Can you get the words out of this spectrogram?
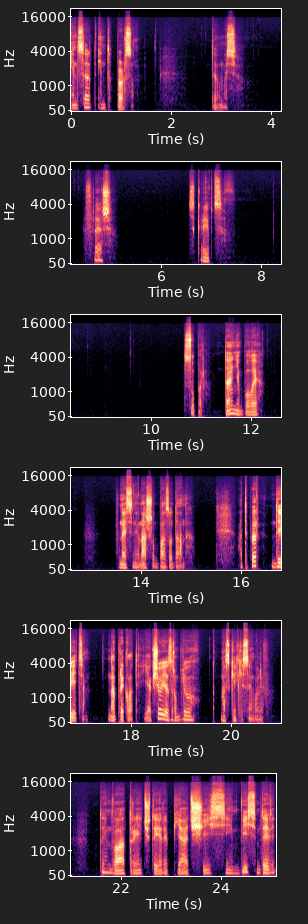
insert into person. Дивимося. Fresh. Scripts. Супер. Дані були внесені в нашу базу даних. А тепер дивіться. Наприклад, якщо я зроблю на скільки символів? 1, 2, 3, 4, 5, 6, 7, 8, 9,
